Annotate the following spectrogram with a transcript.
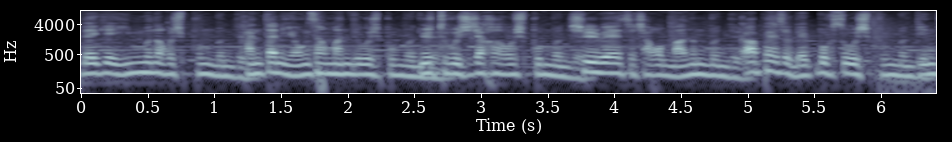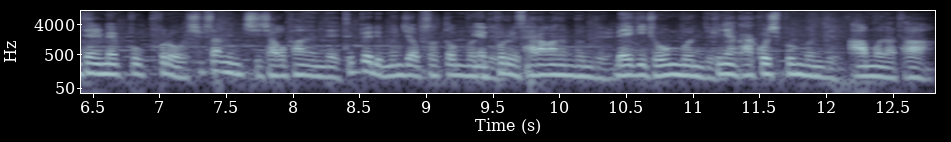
4개 입문하고 싶은 분들. 간단히 영상 만들고 싶은 분들. 유튜브 시작하고 싶은 분들. 실외에서 작업 많은 분들. 카페에서 맥북 쓰고 싶은 분들. 인텔 맥북 프로 13인치 작업하는데 특별히 문제 없었던 분들. 애플을 사랑하는 분들. 맥이 좋은 분들. 그냥 갖고 싶은 분들. 아무나 다.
